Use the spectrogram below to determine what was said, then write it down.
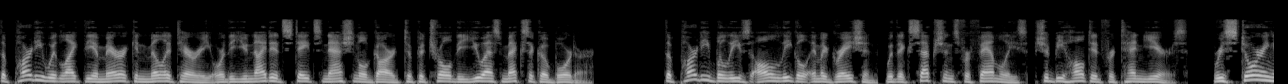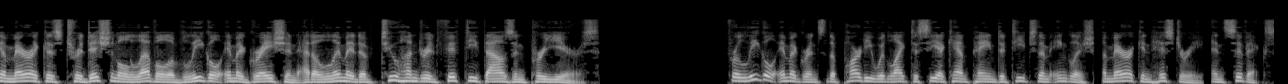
The party would like the American military or the United States National Guard to patrol the U.S.-Mexico border. The party believes all legal immigration, with exceptions for families, should be halted for 10 years, "...restoring America's traditional level of legal immigration at a limit of 250,000 per years." For legal immigrants the party would like to see a campaign to teach them English, American history, and civics.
